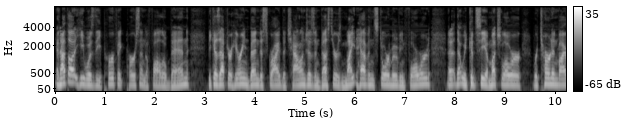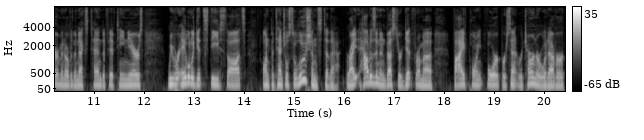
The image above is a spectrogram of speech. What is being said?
And I thought he was the perfect person to follow Ben because after hearing Ben describe the challenges investors might have in store moving forward, uh, that we could see a much lower return environment over the next 10 to 15 years, we were able to get Steve's thoughts on potential solutions to that, right? How does an investor get from a 5.4% return or whatever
